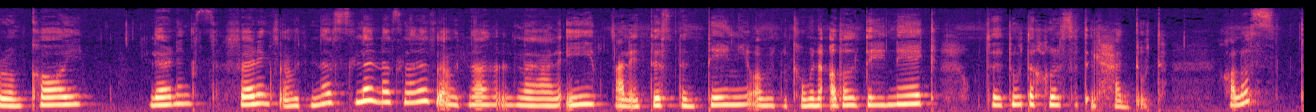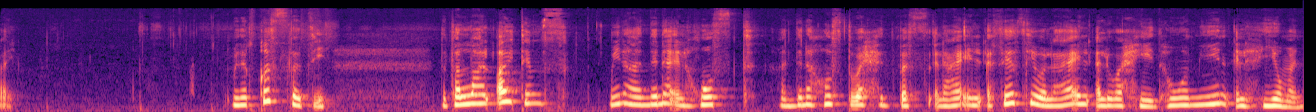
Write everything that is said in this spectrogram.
bronchi larynx pharynx قامت نازلة نازلة نازلة قامت نازلة على إيه؟ على ال intestine تاني وقامت مكونة adult هناك وتوتة خلصت الحدوتة. خلاص؟ طيب. من القصة دي نطلع ال items. مين عندنا؟ ال host. عندنا host واحد بس العائل الأساسي والعائل الوحيد. هو مين؟ ال human.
